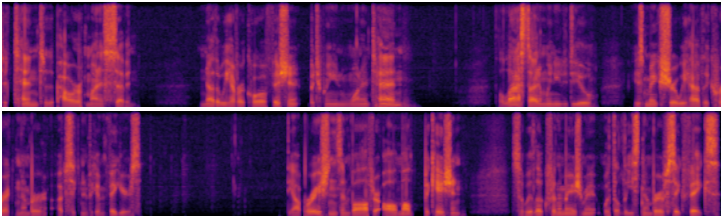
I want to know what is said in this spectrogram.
to 10 to the power of minus 7. Now that we have our coefficient between 1 and 10, the last item we need to do is make sure we have the correct number of significant figures. The operations involved are all multiplication, so we look for the measurement with the least number of sig figs.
